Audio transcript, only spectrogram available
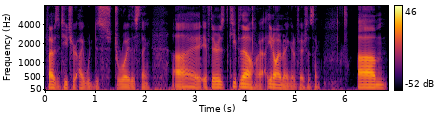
If I was a teacher, I would destroy this thing. Uh, if there's keep the, you know, I'm not going to finish this thing. Um,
